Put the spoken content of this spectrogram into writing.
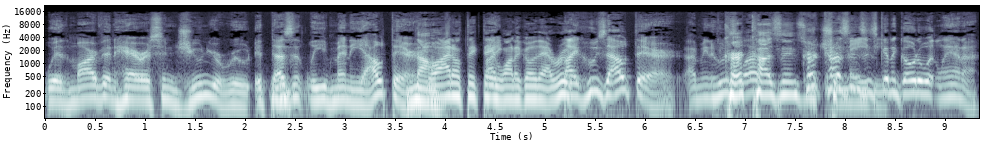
with Marvin Harrison Jr. route, it doesn't leave many out there. Well, I don't think they want to go that route. Like who's out there? I mean, who's Kirk left? Cousins, Kirk you tra- Cousins is going to go to Atlanta.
